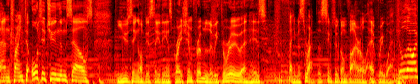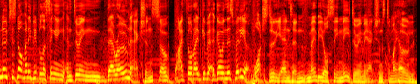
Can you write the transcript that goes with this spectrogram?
and trying to auto-tune themselves using obviously the inspiration from Louis Theroux and his famous rap that seems to have gone viral everywhere. Although I've noticed not many people are singing and doing their own actions, so I thought I'd give it a go in this video. Watch to the end and maybe you'll see me doing the actions to my own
